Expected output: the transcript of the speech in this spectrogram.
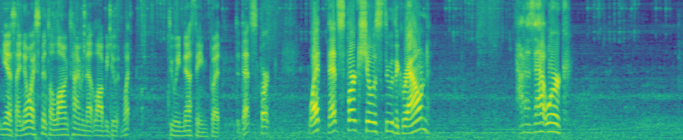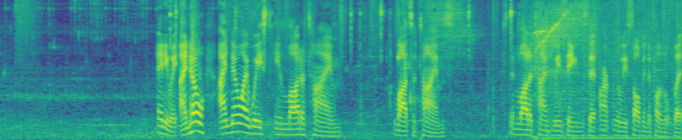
Yes, I know I spent a long time in that lobby doing- what? Doing nothing, but did that spark- What? That spark shows through the ground? How does that work? Anyway, I know- I know I waste a lot of time. Lots of times. I spend a lot of time doing things that aren't really solving the puzzle, but...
